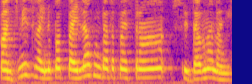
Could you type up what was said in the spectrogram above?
ਪੰਜਵੀਂ ਸਲਾਈ ਨੂੰ ਆਪਾਂ ਪਹਿਲਾ ਕੁੰਡਾ ਤਾਂ ਆਪਾਂ ਇਸ ਤਰ੍ਹਾਂ ਸਿੱਧਾ ਬਣਾ ਲਾਂਗੇ।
